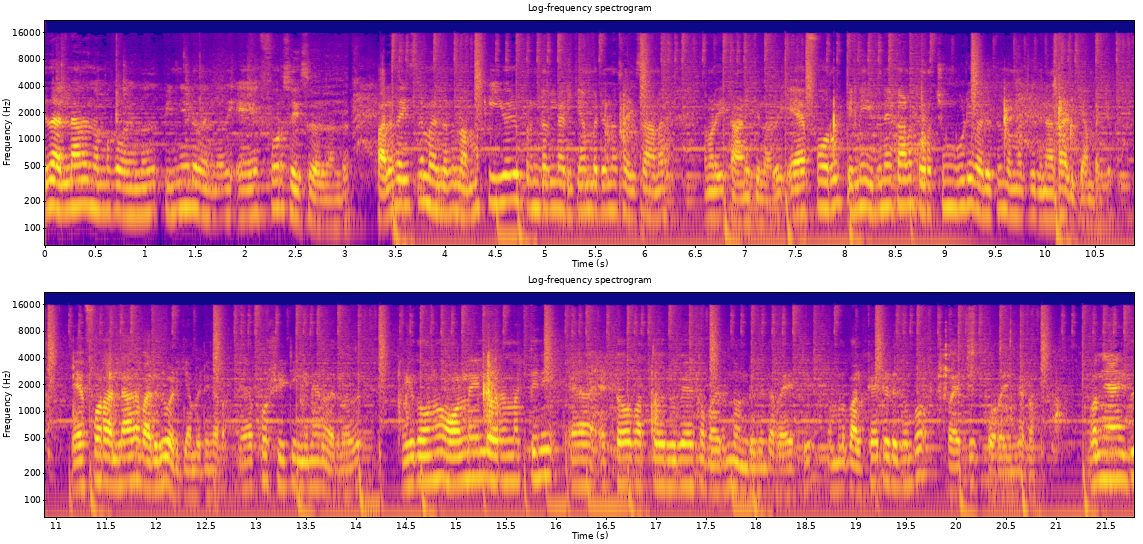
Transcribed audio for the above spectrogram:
ഇതല്ലാതെ നമുക്ക് വരുന്നത് പിന്നീട് വരുന്നത് എ ഫോർ സൈസ് വരുന്നുണ്ട്. പല സൈസിലും വരുന്നുണ്ട്. നമുക്ക് ഈ ഒരു പ്രിന്ററിൽ അടിക്കാൻ പറ്റുന്ന സൈസാണ് നമ്മൾ ഈ കാണിക്കുന്നത്. എ ഫോറും പിന്നെ ഇതിനേക്കാളും കുറച്ചും കൂടി വലുത് നമുക്ക് ഇതിനകത്ത് അടിക്കാൻ പറ്റും. എ ഫോർ അല്ലാതെ വലുതും അടിക്കാൻ പറ്റും കേട്ടോ. എ ഫോർ ഷീറ്റ് ഇങ്ങനെയാണ് വരുന്നത്. എനിക്ക് തോന്നുന്നു ഓൺലൈനിൽ ഒരെണ്ണത്തിന് എട്ടോ പത്തോ രൂപയൊക്കെ വരുന്നുണ്ട് ഇതിന്റെ റേറ്റ് നമ്മൾ ബൾക്കായിട്ട് എടുക്കുമ്പോൾ റേറ്റ് കുറയും കേട്ടോ. അപ്പം ഇത്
